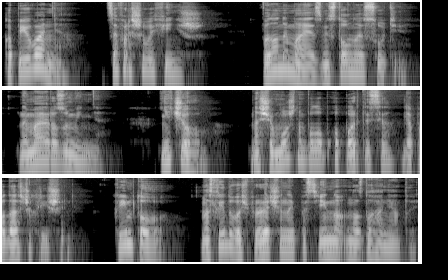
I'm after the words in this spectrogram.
Копіювання це фальшивий фініш. Воно не має змістовної суті, не має розуміння, нічого, на що можна було б опертися для подальших рішень. Крім того, наслідувач приречений постійно наздоганяти.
